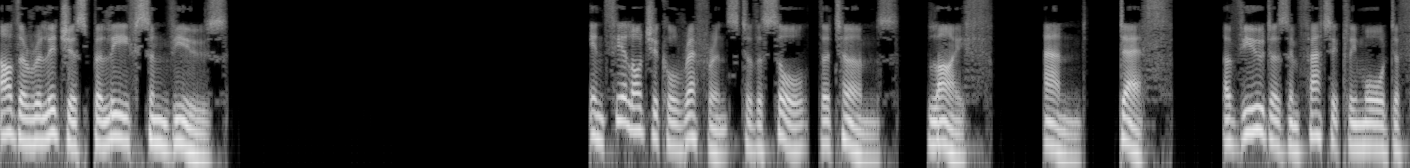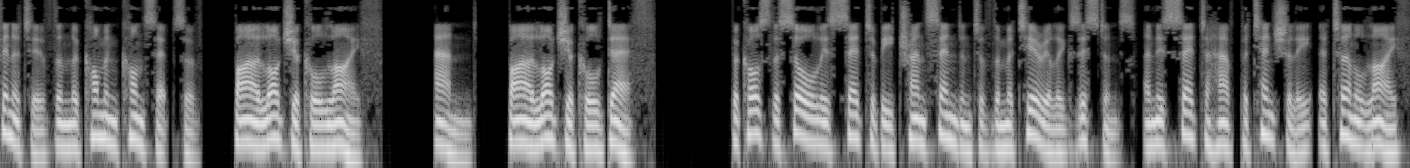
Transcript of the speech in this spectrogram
other religious beliefs and views. In theological reference to the soul, the terms, "'life' and "'death' are viewed as emphatically more definitive than the common concepts of "'biological life' and "'biological death' Because the soul is said to be transcendent of the material existence, and is said to have potentially eternal life,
